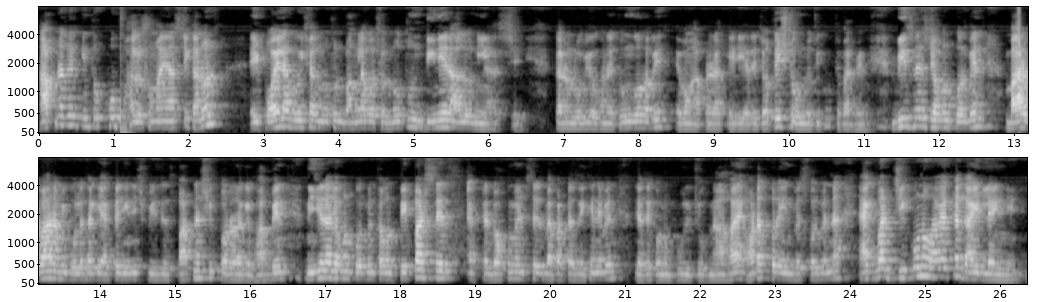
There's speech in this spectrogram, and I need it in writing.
আপনাদের কিন্তু খুব ভালো সময় আসছে, কারণ এই পয়লা বৈশাখ নতুন বাংলা বছর নতুন দিনের আলো নিয়ে আসছে। কারণ রবি ওখানে তুঙ্গ হবে এবং আপনারা কেরিয়ারে যথেষ্ট উন্নতি করতে পারবেন। বিজনেস যখন করবেন, বারবার আমি বলে থাকি একটা জিনিস বিজনেস পার্টনারশিপ করার আগে ভাববেন। নিজেরা যখন করবেন তখন পেপারসের একটা ডকুমেন্টসের ব্যাপারটা দেখে নেবেন, যাতে কোনো ভুল চুক না হয়। হঠাৎ করে ইনভেস্ট করবেন না। একবার যে কোনোভাবে একটা গাইডলাইন নিয়ে নিন।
